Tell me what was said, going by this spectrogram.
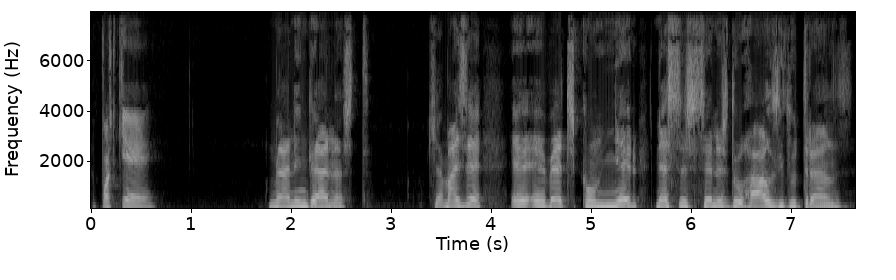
Aposto que é. Mano, enganas-te que há mais é, é, é betes com dinheiro nessas cenas do house e do transe.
